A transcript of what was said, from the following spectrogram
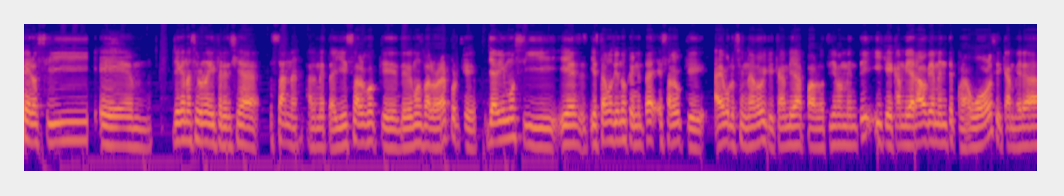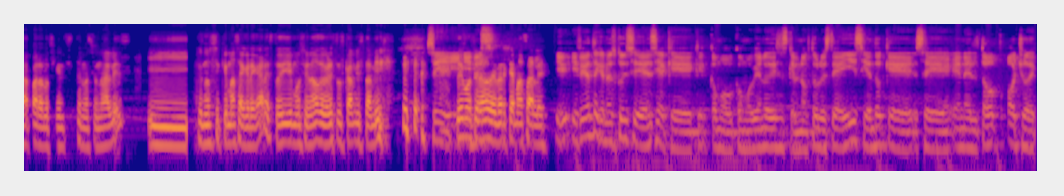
pero sí... Eh, llegan a hacer una diferencia sana al meta y es algo que debemos valorar porque ya vimos y, y, estamos viendo que el meta es algo que ha evolucionado y que cambia paulatinamente y que cambiará obviamente para Worlds y cambiará para los siguientes internacionales y pues no sé qué más agregar, estoy emocionado de ver estos cambios también. Sí, estoy emocionado de ver qué más sale. Y, fíjate que no es coincidencia que, como, como bien lo dices, que el Nocturne esté ahí, siendo que se, en el top 8 de,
